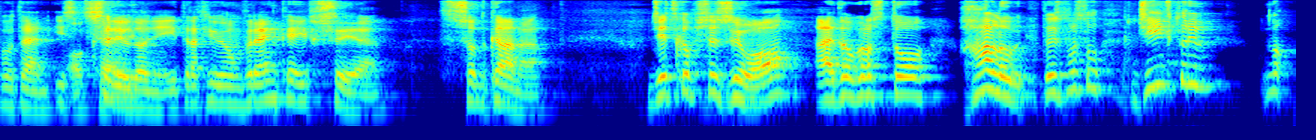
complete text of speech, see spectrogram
po ten i strzelił Okej. do niej i trafił ją w rękę i w szyję. Z shotguna. Dziecko przeżyło, ale to po prostu Halloween. To jest po prostu dzień, w którym. No,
